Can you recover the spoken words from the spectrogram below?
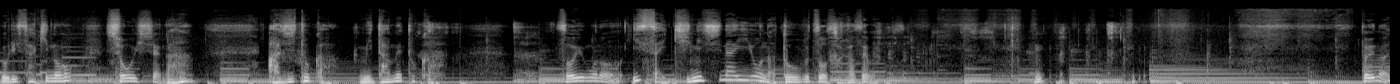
売り先の消費者が味とか見た目とかそういうものを一切気にしないような動物を探せばいいんです。というのは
